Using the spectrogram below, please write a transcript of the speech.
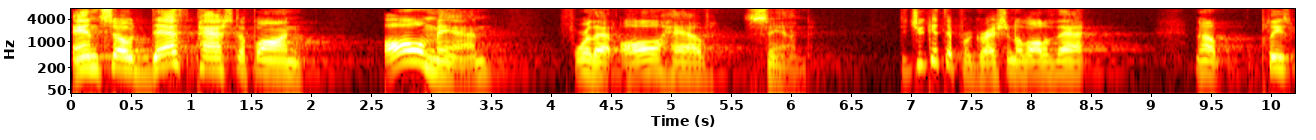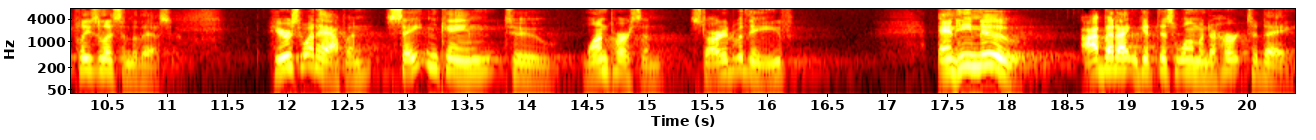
and so death passed upon all men, for that all have sinned." Did you get the progression of all of that? Now, please, please listen to this. Here's what happened Satan came to one person, started with Eve, and he knew, I bet I can get this woman to hurt today.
